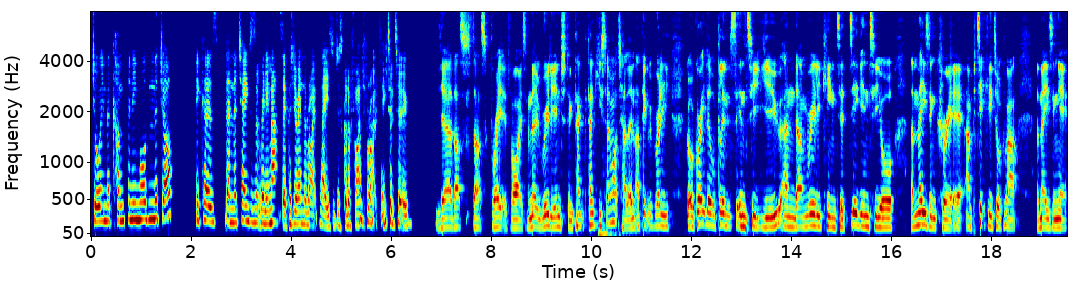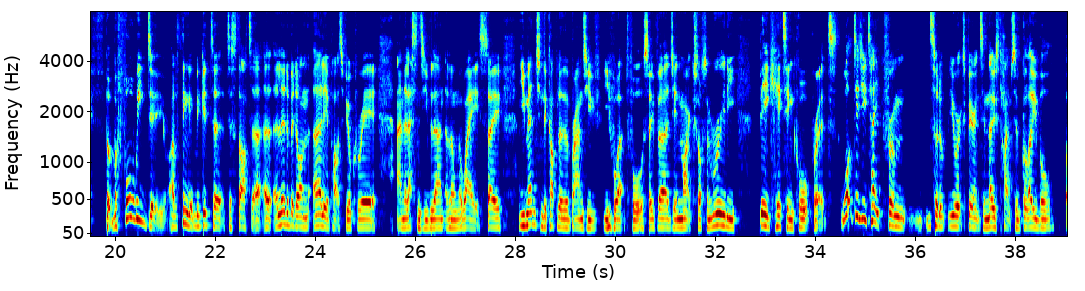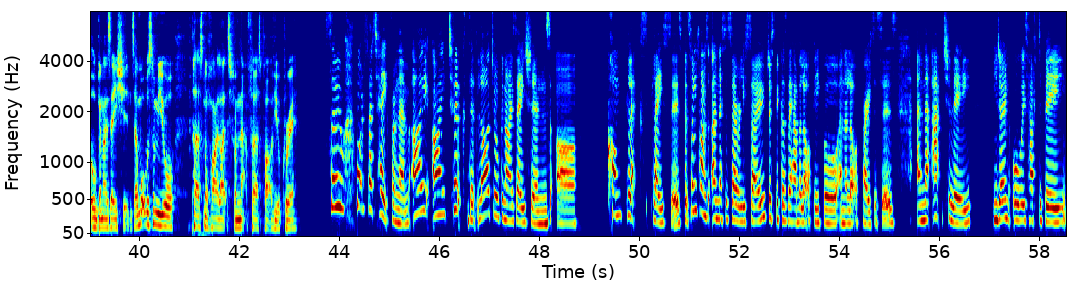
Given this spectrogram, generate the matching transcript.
join the company more than the job because then the change doesn't really matter because you're in the right place. You just got to find the right thing to do. Yeah, that's that's great advice. No, really interesting. Thank thank you so much, Helen. I think we've already got a great little glimpse into you, and I'm really keen to dig into your amazing career and particularly talk about Amazing If. But before we do, I think it'd be good to to start a, a, little bit on earlier parts of your career and the lessons you've learned along the way. So you mentioned a couple of the brands you've you've worked for, so Virgin, Microsoft, some really big hitting corporates. What did you take from sort of your experience in those types of global organizations? And what were some of your personal highlights from that first part of your career? So, what did I take from them? I, I took that large organizations are complex places, but sometimes unnecessarily so, just because they have a lot of people and a lot of processes, and that actually you don't always have to be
